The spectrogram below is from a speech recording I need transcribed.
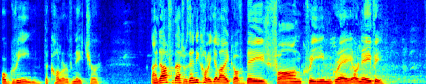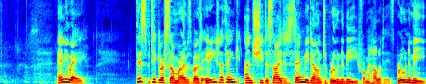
or green, the colour of nature. And after that, it was any colour you like of beige, fawn, cream, grey, or navy. Anyway, this particular summer, I was about eight, I think, and she decided to send me down to Brú for my holidays. Brú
